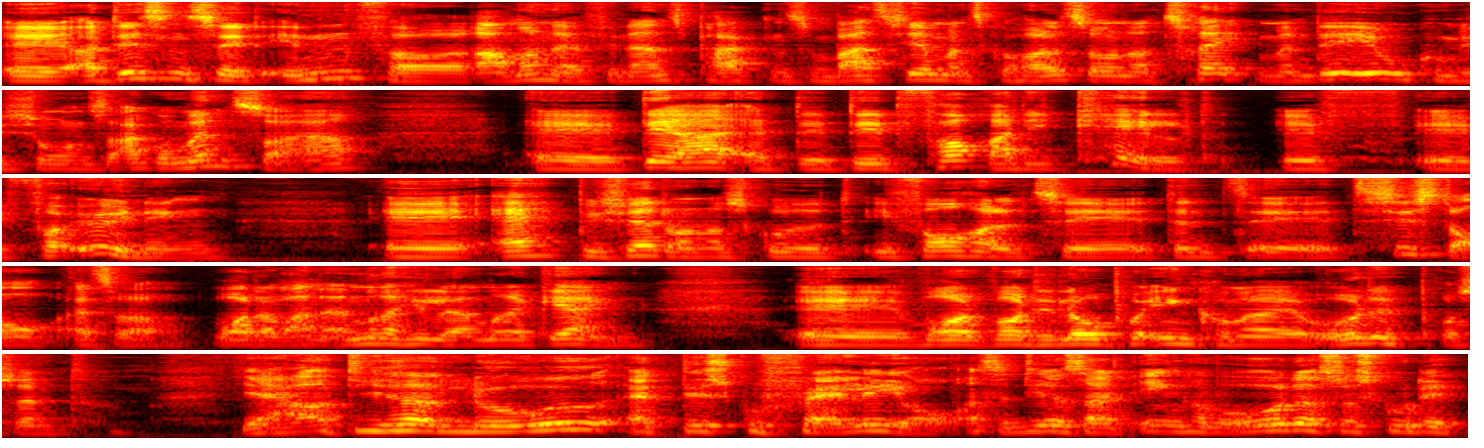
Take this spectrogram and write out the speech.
Ja. Øh, og det er sådan set inden for rammerne af finanspakten, som bare siger, at man skal holde sig under 3, men det EU-kommissionens argument så er, øh, det er, at det, det er et for radikalt øh, øh, forøgning øh, af budgetunderskuddet i forhold til den øh, sidste år, altså hvor der var en anden, helt anden regering, øh, hvor, hvor det lå på 1,8 procent. Ja, og de havde lovet, at det skulle falde i år. Altså, de havde sagt 1,8, og så skulle, det,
